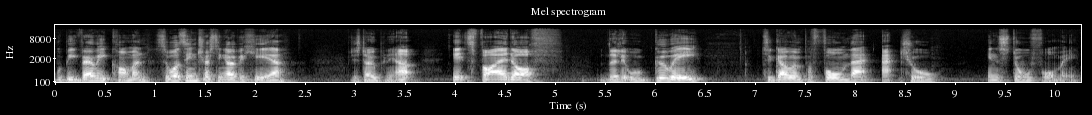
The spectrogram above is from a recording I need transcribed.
would be very common, so what's interesting over here, just open it up, it's fired off the little GUI to go and perform that actual install for me.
